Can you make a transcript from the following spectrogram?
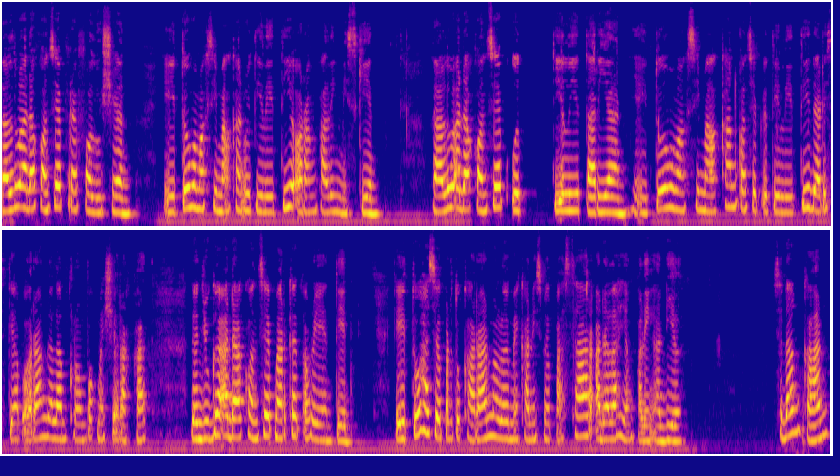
Lalu ada konsep revolution, yaitu memaksimalkan utility orang paling miskin. Lalu ada konsep utilitarian, yaitu memaksimalkan konsep utility dari setiap orang dalam kelompok masyarakat. Dan juga ada konsep market oriented, yaitu hasil pertukaran melalui mekanisme pasar adalah yang paling adil. Sedangkan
